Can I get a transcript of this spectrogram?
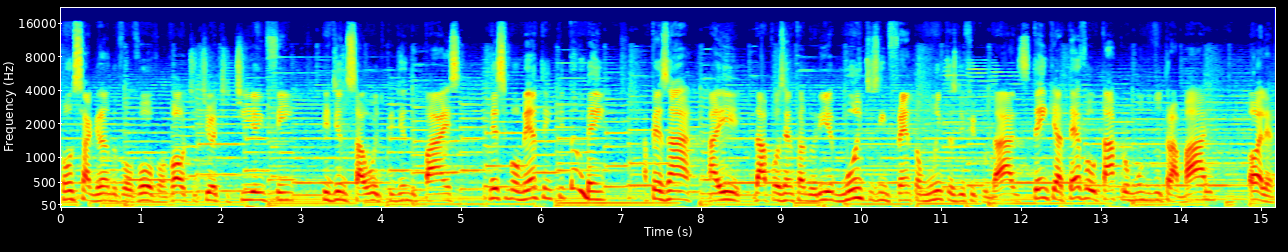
consagrando vovô, vovó, tio, titia, enfim, pedindo saúde, pedindo paz, nesse momento em que também, apesar aí da aposentadoria, muitos enfrentam muitas dificuldades, têm que até voltar para o mundo do trabalho. Olha,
